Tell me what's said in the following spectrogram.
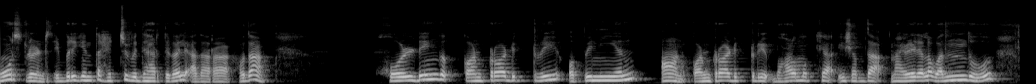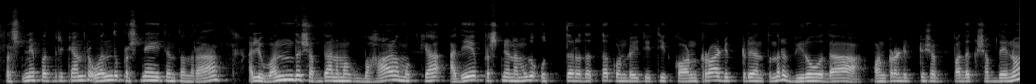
more students ಇಬ್ಬರಿಗಿಂತ ಹೆಚ್ಚು ವಿದ್ಯಾರ್ಥಿಗಳಲ್ಲಿ ಅದಾರ, ಹೌದಾ? Holding contradictory opinion on contradictory ಭಾಳ ಮುಖ್ಯ ಈ ಶಬ್ದ. ನಾ ಹೇಳಿದೆಲ್ಲ ಒಂದು ಪ್ರಶ್ನೆ ಪತ್ರಿಕೆ ಅಂದ್ರೆ ಒಂದು ಪ್ರಶ್ನೆ ಐತೆ ಅಂತಂದ್ರೆ, ಅಲ್ಲಿ ಒಂದು ಶಬ್ದ ನಮಗೆ ಬಹಳ ಮುಖ್ಯ, ಅದೇ ಪ್ರಶ್ನೆ ನಮಗೆ ಉತ್ತರದತ್ತ ಕೊಂಡೊಯ್ತೈತಿ. ಕಾಂಟ್ರಾಡಿಕ್ಟ್ರಿ ಅಂತಂದ್ರೆ ವಿರೋಧ. ಕಾಂಟ್ರಾಡಿಕ್ಟ್ರಿ ಶಬ್ ಪದಕ್ಕೆ ಶಬ್ದ ಏನು?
